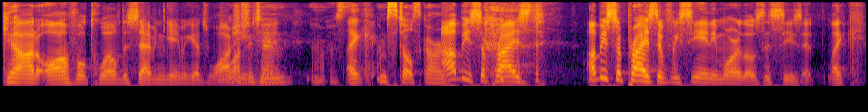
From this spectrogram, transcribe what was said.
god awful 12 to 7 game against Washington. Washington. Was- Like, I'm still scarred. I'll be surprised. I'll be surprised if we see any more of those this season. Like,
